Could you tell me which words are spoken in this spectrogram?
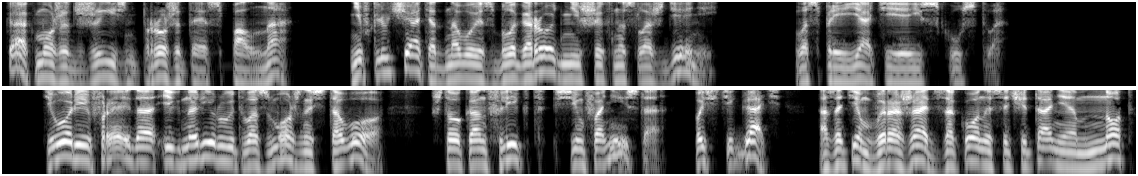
Как может жизнь, прожитая сполна, не включать одного из благороднейших наслаждений — восприятия искусства? Теории Фрейда игнорируют возможность того, что конфликт симфониста постигать, а затем выражать законы сочетанием нот,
